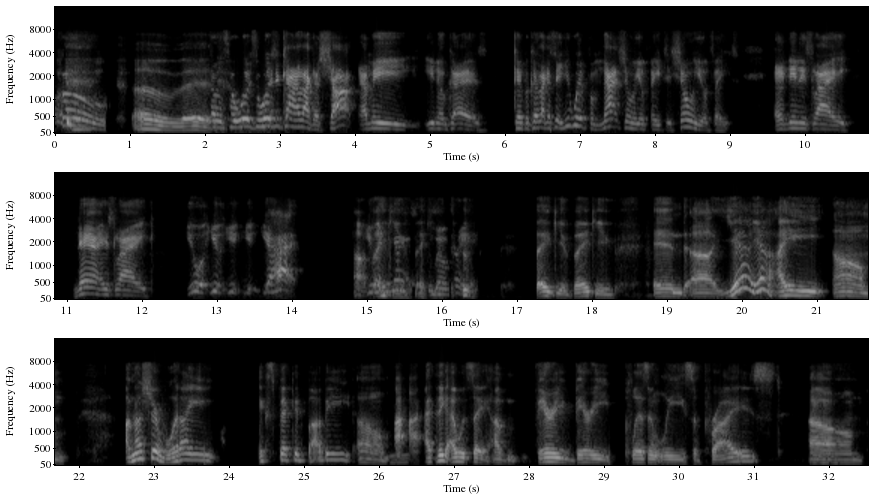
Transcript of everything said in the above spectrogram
Oh. oh man. So, so was, so was it kind of like a shock? I mean, you know, guys, okay, because like I said, you went from not showing your face to showing your face, and then it's like now it's like you you you, you you're hot. Oh, You thank you, thank you know you, what I'm saying? thank you, thank you. And uh, yeah, yeah, I um, I'm not sure what I expected, Bobby. Um, I, Mhm. I I think I would say I'm very, very pleasantly surprised. Mhm. Um,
